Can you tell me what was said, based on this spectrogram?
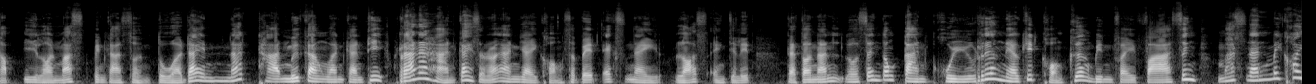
กับอีลอนมัสเป็นการส่วนตัวได้นัดทานมื้อกลางวันกันที่ร้านอาหารใกล้สำนักงานใหญ่ของ SpaceX ในลอสแองเจลิส แต่ตอนนั้นโรเซนต้องการคุยเรื่องแนวคิดของเครื่องบินไฟฟ้า ซึ่งมัสนั้นไม่ค่อย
